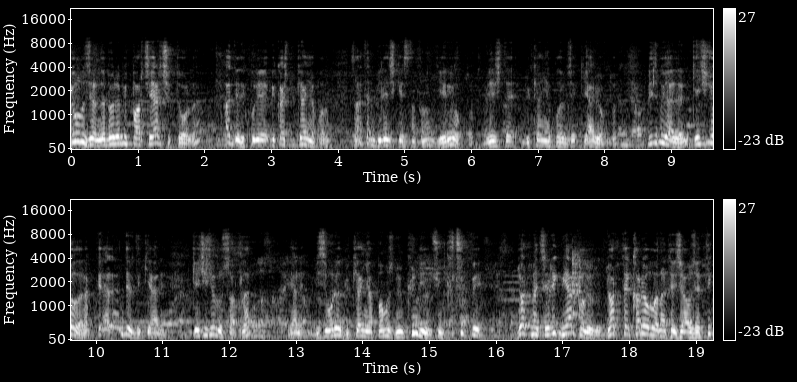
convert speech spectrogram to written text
yol üzerinde böyle bir parça yer çıktı orada. Hadi dedik buraya birkaç dükkan yapalım. Zaten Bilecik esnafının yeri yoktu. Bilecik'te dükkan yapılabilecek yer yoktu. Biz bu yerleri geçici olarak değerlendirdik yani. Geçici ruhsatla yani bizim oraya dükkan yapmamız mümkün değildi. Çünkü küçük bir 4 metrelik bir yer kalıyordu. 4 de karayollarına tecavüz ettik.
